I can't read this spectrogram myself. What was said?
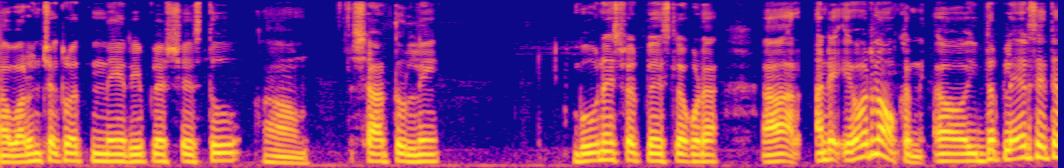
వరుణ్ చక్రవర్తిని రీప్లేస్ చేస్తూ షార్తుల్ని భువనేశ్వర్ ప్లేస్లో కూడా అంటే ఎవరినో ఒకరిని ఇద్దరు ప్లేయర్స్ అయితే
